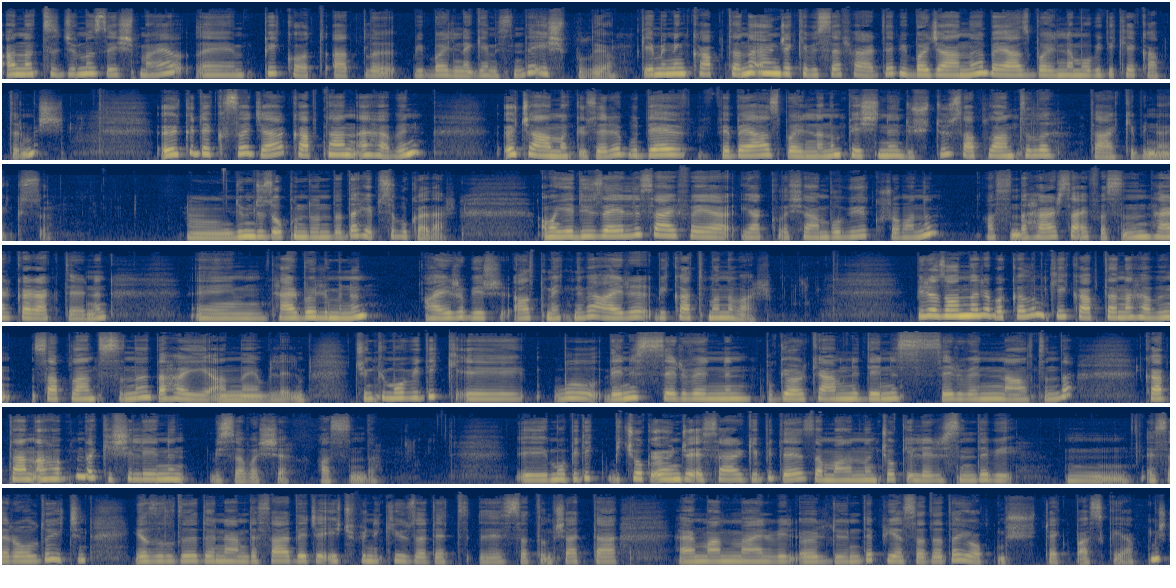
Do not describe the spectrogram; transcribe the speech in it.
Anlatıcımız İsmail e, Picot adlı bir balina gemisinde iş buluyor. Geminin kaptanı önceki bir seferde bir bacağını beyaz balina Moby Dick'e kaptırmış. Öykü de kısaca Kaptan Ahab'ın öç almak üzere bu dev ve beyaz balinanın peşine düştüğü saplantılı takibin öyküsü. Hmm, dümdüz okunduğunda da hepsi bu kadar. Ama 750 sayfaya yaklaşan bu büyük romanın aslında her sayfasının, her karakterinin, e, her bölümünün ayrı bir alt metni ve ayrı bir katmanı var. Biraz onlara bakalım ki Kaptan Ahab'ın saplantısını daha iyi anlayabilelim. Çünkü Moby Dick e, bu deniz serüveninin, bu görkemli deniz serüveninin altında Kaptan Ahab'ın da kişiliğinin bir savaşı aslında. E, Moby Dick birçok önce eser gibi de zamanının çok ilerisinde bir eser olduğu için yazıldığı dönemde sadece 3200 adet e, satılmış. Hatta Herman Melville öldüğünde piyasada da yokmuş. Tek baskı yapmış.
